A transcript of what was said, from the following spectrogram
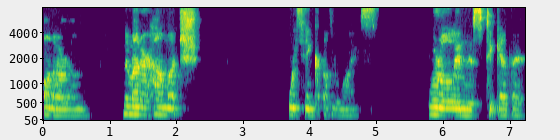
on our own, no matter how much we think otherwise. We're all in this together.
